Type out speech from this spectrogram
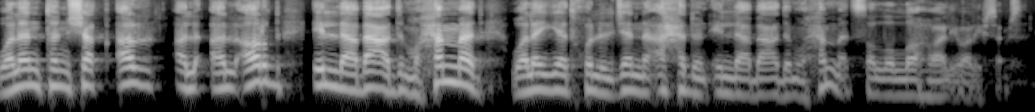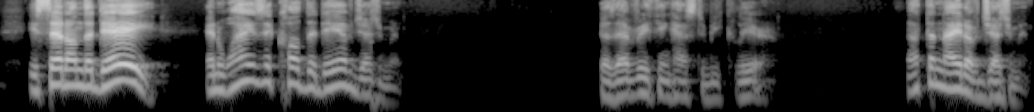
ولن تنشق الأرض إلا بعد محمد ولن يدخل الجنة أحد إلا بعد محمد صلى الله عليه وسلم He said on the day, and why is it called the day of judgment? Because everything has to be clear. Not the night of judgment,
